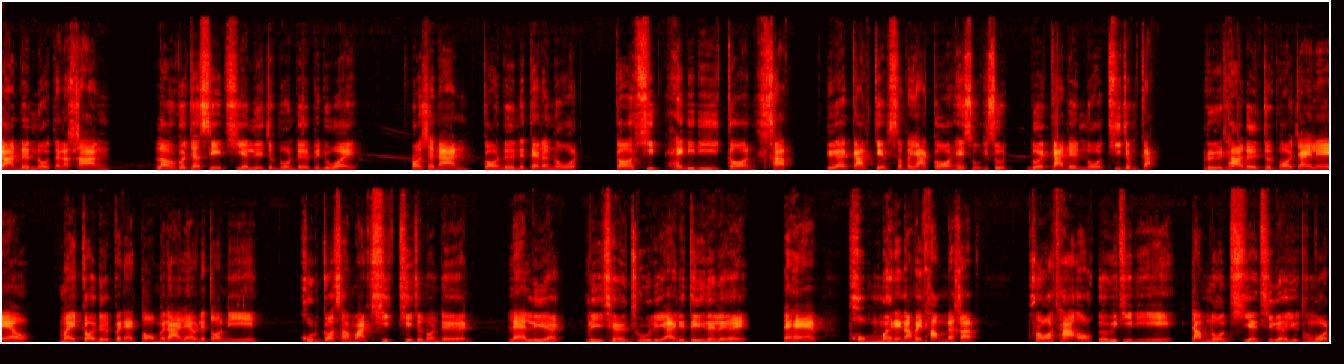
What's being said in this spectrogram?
การเดินโหนดแต่ละครั้ง เราก็จะเสียเทียนหรือจำนวนเดินไปด้วย เพราะฉะนั้นก่อนเดินในแต่ละโหนดก็คิดให้ดีๆก่อนครับ พื่อการเก็บทรัพยากรให้สูงที่สุด ด้วยการเดินโหนดที่จำกัด หรือถ้าเดินจนพอใจแล้ว ไม่ก็เดินไปไหนต่อไม่ได้แล้วในตอนนี้ คุณก็สามารถคลิกที่จำนวนเดิน และเลือก Return to Reality ได้เลย แต่ผมไม่แนะนำให้ทำนะครับ เพราะถ้าออกด้วยวิธีนี้จำนวนเทียนที่เหลืออยู่ทั้งหมด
